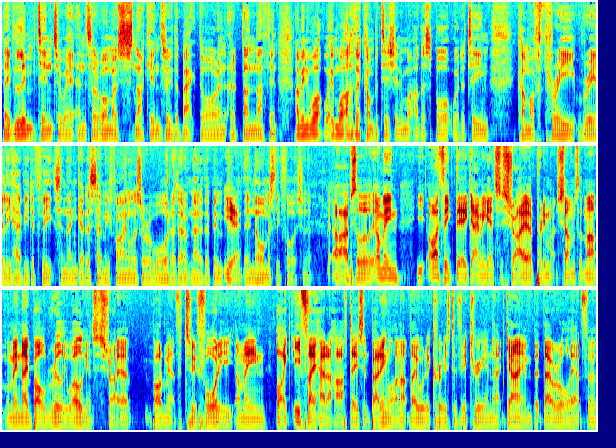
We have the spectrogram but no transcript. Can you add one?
they've limped into it and sort of almost snuck in through the back door and have done nothing. I mean, what in what other competition, in what other sport would a team come off three really heavy defeats and then get a semi final as a reward? I don't know. They've been yeah. enormously fortunate. Oh, absolutely. I mean, I think their game against Australia pretty much sums them up. I mean, they bowled really well against Australia, bowled them out for 240. I mean, like, if they had a half decent batting lineup, they would have cruised to victory in that game, but they were all out for,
